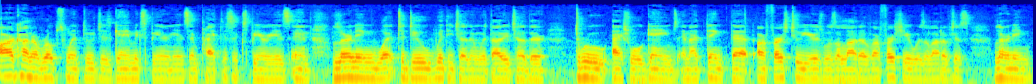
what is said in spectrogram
our kind of ropes went through just game experience and practice experience and learning what to do with each other and without each other through actual games. And I think that our first two years was a lot of, our first year was a lot of just learning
